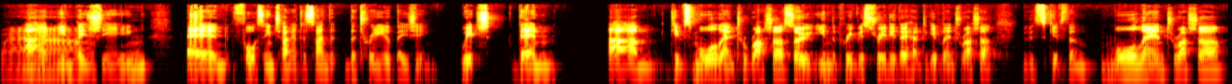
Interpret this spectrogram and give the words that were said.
Wow. uh, in Beijing and forcing China to sign the, the Treaty of Beijing, which then um, gives more land to Russia. So in the previous treaty, they had to give land to Russia. This gives them more land to Russia.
